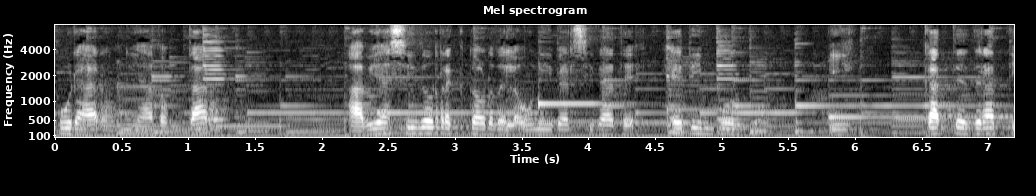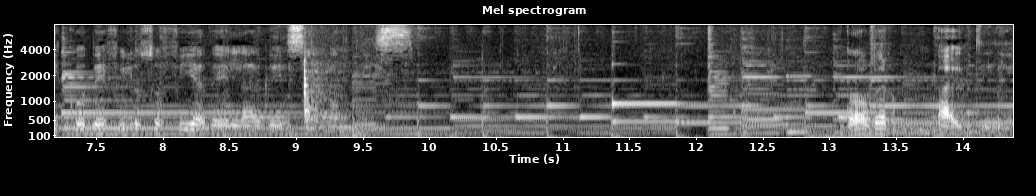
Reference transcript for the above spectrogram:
juraron y adoptaron. Había sido rector de la Universidad de Edimburgo y catedrático de filosofía de la de San Andrés. Robert Bailey,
